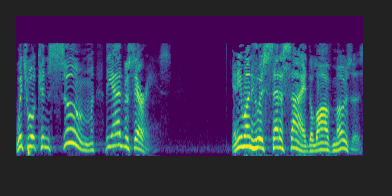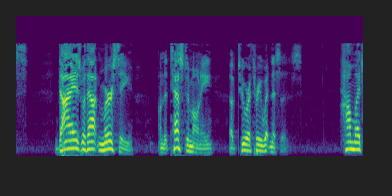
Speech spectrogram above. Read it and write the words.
which will consume the adversaries. Anyone who has set aside the law of Moses dies without mercy on the testimony of two or three witnesses how much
